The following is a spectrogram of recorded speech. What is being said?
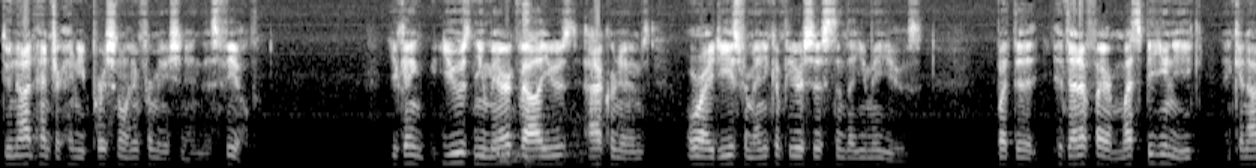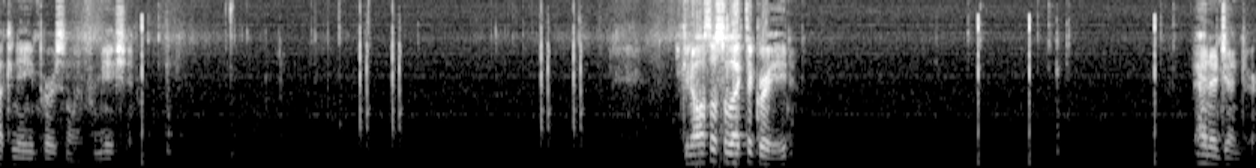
Do not enter any personal information in this field. You can use numeric values, acronyms, or IDs from any computer system that you may use, but the identifier must be unique and cannot contain personal information. You can also select a grade and a gender.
